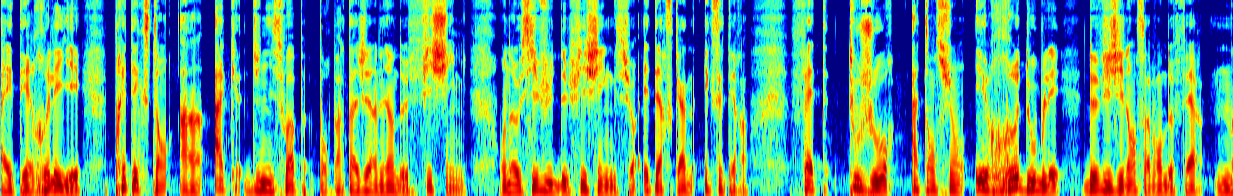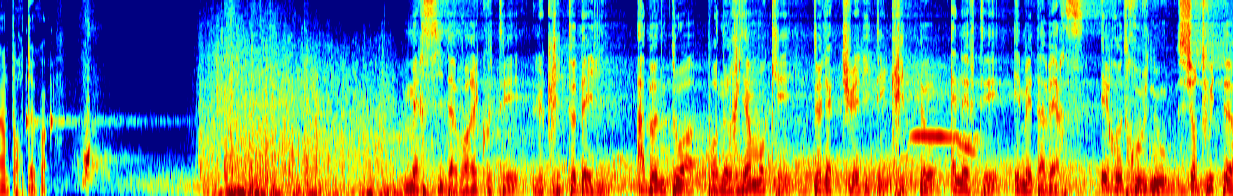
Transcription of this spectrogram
a été relayé, prétextant à un hack d'Uniswap pour partager un lien de phishing. On a aussi vu des phishing sur Etherscan, etc. Faites toujours attention et redoublez de vigilance avant de faire n'importe quoi. Merci d'avoir écouté le Crypto Daily. Abonne-toi pour ne rien manquer de l'actualité crypto, NFT et métaverse. Et retrouve-nous sur Twitter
